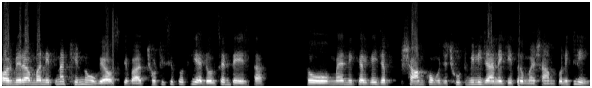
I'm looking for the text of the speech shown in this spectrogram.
और मेरा मन इतना खिन्न हो गया उसके बाद छोटी सी तो थी एडोलसेंट एज था। तो मैं निकल गई जब शाम को मुझे छूट मिली जाने की तो मैं शाम को निकली।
